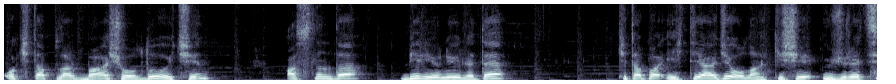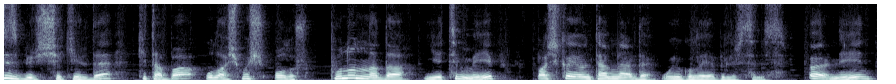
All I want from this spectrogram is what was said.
o kitaplar bağış olduğu için aslında bir yönüyle de kitaba ihtiyacı olan kişi ücretsiz bir şekilde kitaba ulaşmış olur. Bununla da yetinmeyip başka yöntemler de uygulayabilirsiniz. Örneğin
